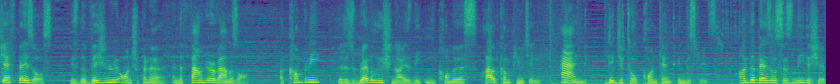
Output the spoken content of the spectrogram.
Jeff Bezos is the visionary entrepreneur and the founder of Amazon, a company that has revolutionized the e-commerce, cloud computing, and digital content industries. Under Bezos' leadership,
